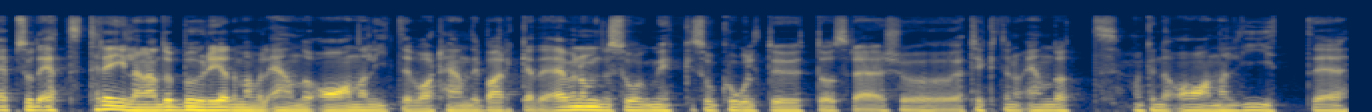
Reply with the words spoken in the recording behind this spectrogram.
Episod 1-trailerna, då började man väl ändå ana lite vart hän det barkade. Även om det såg mycket, såg coolt ut och sådär, så jag tyckte nog ändå att man kunde ana lite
